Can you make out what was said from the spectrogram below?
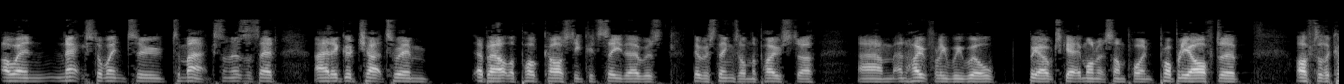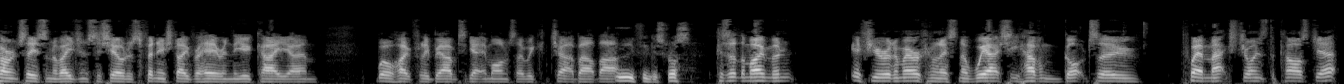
I went next. I went to to Max, and as I said, I had a good chat to him about the podcast, you could see there was there was things on the poster, um, and hopefully we will be able to get him on at some point, probably after after the current season of Agents of Shield has finished over here in the UK. Um, we'll hopefully be able to get him on so we can chat about that. Fingers crossed. Because at the moment, if you're an American listener, we actually haven't got to where Max joins the cast yet.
